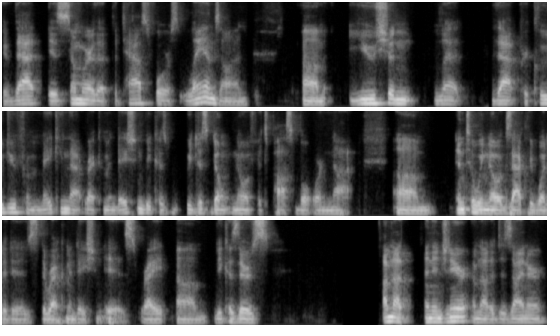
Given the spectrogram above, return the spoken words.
if that is somewhere that the task force lands on, um, you shouldn't let that preclude you from making that recommendation because we just don't know if it's possible or not um, until we know exactly what it is the recommendation is, right? Um, because there's, I'm not an engineer, I'm not a designer,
